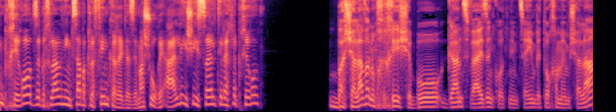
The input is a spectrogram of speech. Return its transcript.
אם בחירות זה בכלל נמצא בקלפים כרגע, זה משהו ריאלי שישראל תלך לבחירות? בשלב הנוכחי שבו גנץ ואייזנקוט נמצאים בתוך הממשלה,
